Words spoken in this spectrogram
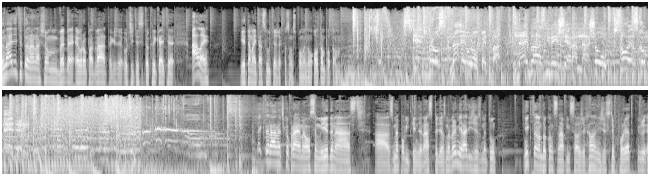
No nájdete to na našom webe Europa 2, takže určite si to klikajte. Ale je tam aj tá súťaž, ako som spomenul. O tom potom. Sketch Bros. na Európe 2. Najbláznivejšia ranná show v slovenskom éteri. Pekné ránečko prajeme 8.11 a sme po víkende naspäť a sme veľmi radi, že sme tu. Niekto nám dokonca napísal, že chalani, že ste v poriadku, že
